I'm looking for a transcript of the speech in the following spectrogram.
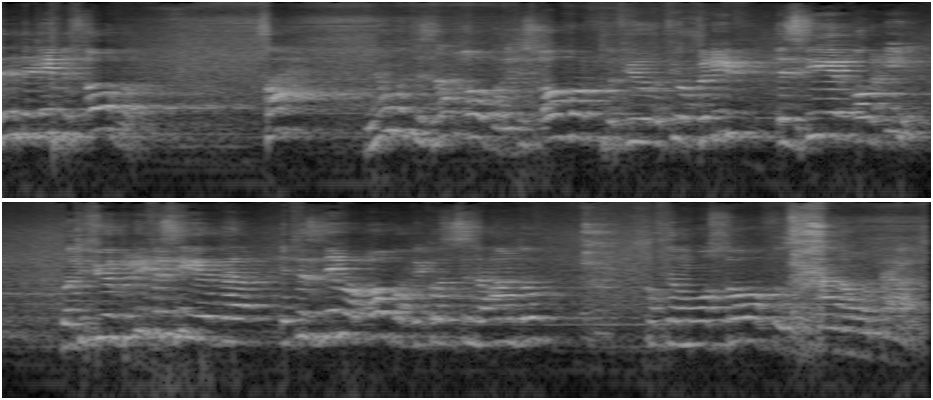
then the game is over صح no it is not over it is over if, you, if your belief is here or here but if your belief is here the, it is never over because it's in the hand of, of the most powerful subhanahu wa ta'ala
